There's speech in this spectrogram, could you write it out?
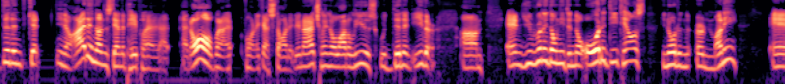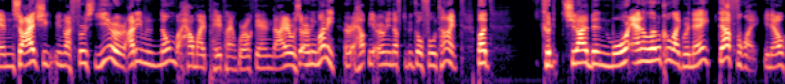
didn't get you know, I didn't understand the pay plan at, at all when I when I got started, and I actually know a lot of leaders who didn't either. Um, and you really don't need to know all the details in order to earn money. And so I actually, in my first year, I didn't even know how my pay plan worked, and I was earning money, or it helped me earn enough to go full time. But could should I have been more analytical like Rene? Definitely, you know,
